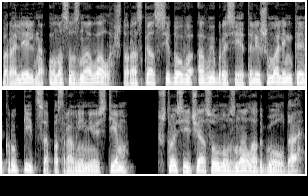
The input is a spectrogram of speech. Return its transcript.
Параллельно он осознавал, что рассказ Седова о выбросе – это лишь маленькая крупица по сравнению с тем, что сейчас он узнал от Голда.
